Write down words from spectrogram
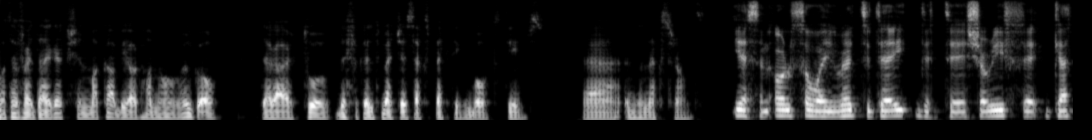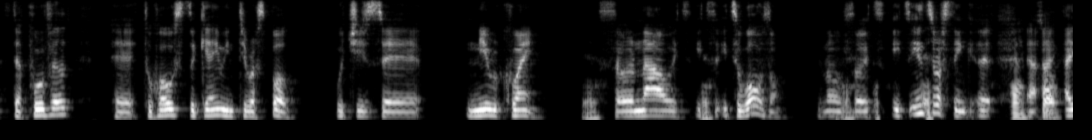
whatever direction Maccabi or Hamrun will go, there are two difficult matches expecting both teams uh, in the next round. Yes, and also I read today that uh, Sheriff uh, got the approval uh, to host the game in Tiraspol, which is uh, near Ukraine. Yes. So now it's it's it's a war zone, you know. So it's it's interesting. Uh, Yeah, so- I, I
